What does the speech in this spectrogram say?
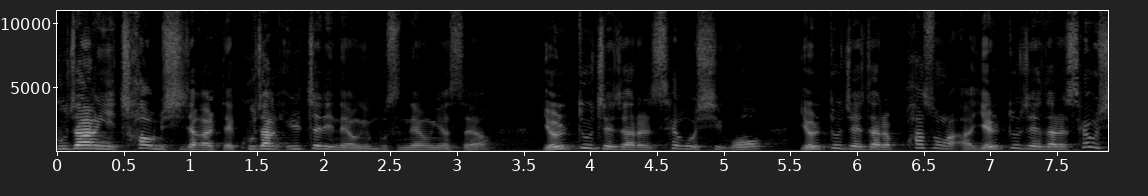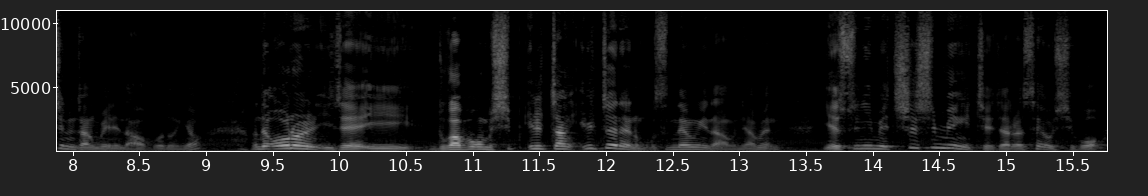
9장이 처음 시작할 때 9장 1절의 내용이 무슨 내용이었어요? 열두 제자를 세우시고 열두 제자를 파송 아, 열두 제자를 세우시는 장면이 나오거든요. 근데 오늘 이제 이 누가복음 11장 1절에는 무슨 내용이 나오냐면 예수님이 70명의 제자를 세우시고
